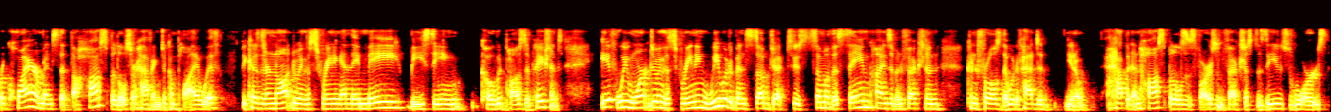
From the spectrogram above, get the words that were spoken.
requirements that the hospitals are having to comply with because they're not doing the screening and they may be seeing COVID positive patients if we weren't doing the screening, we would have been subject to some of the same kinds of infection controls that would have had to, you know, happen in hospitals as far as infectious disease wards.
